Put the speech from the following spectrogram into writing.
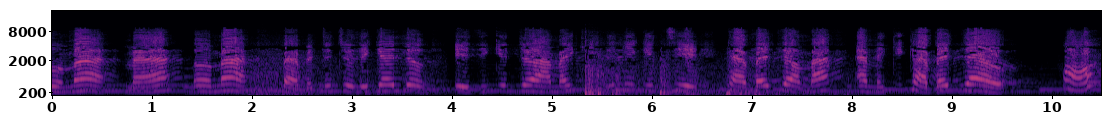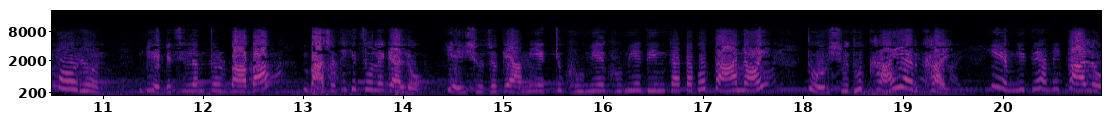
ও মা মা ও মা বাবা তো চলে গেল এদিকে তো আমার খিদে লেগেছে খাবার দাও মা আমাকে খাবার দাও আহ মরণ! ভেবেছিলাম তোর বাবা বাসা থেকে চলে গেল। এই সুযোগে আমি একটু ঘুমিয়ে ঘুমিয়ে দিন কাটাবো তা নয়। তোর শুধু খাই আর খাই। এমনিতে আমি কালো।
